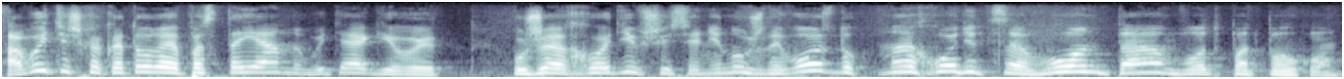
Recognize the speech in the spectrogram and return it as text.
А вытяжка, которая постоянно вытягивает уже охладившийся ненужный воздух, находится вон там вот под полком.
